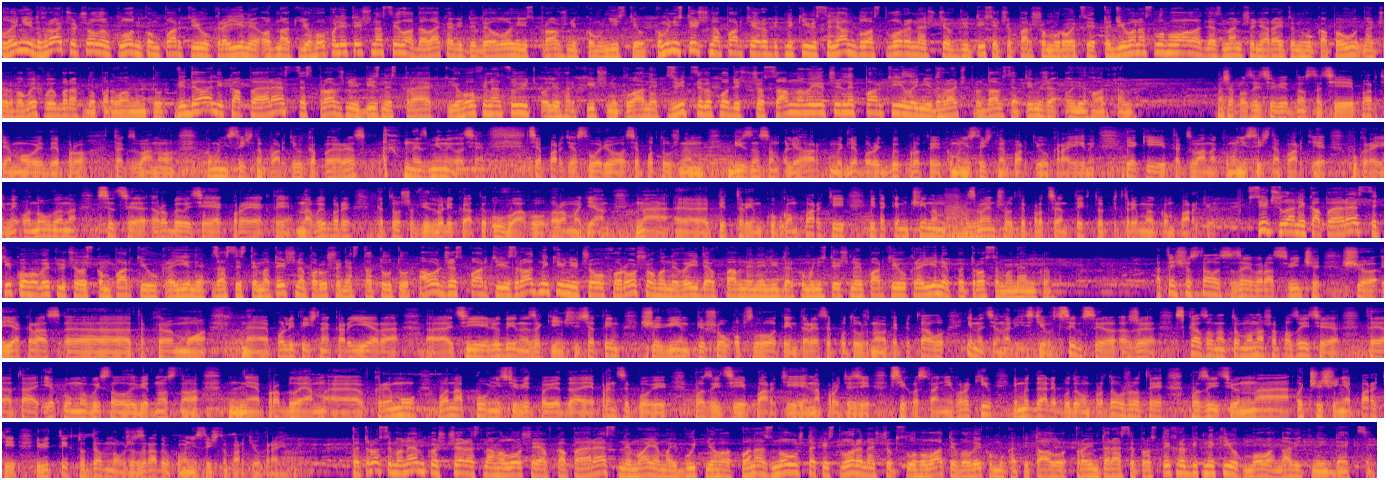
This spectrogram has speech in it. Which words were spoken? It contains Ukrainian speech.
Леонід Грач очолив клон Компартії України, однак його політична сила далека від ідеології справжніх комуністів. Комуністична партія робітників і селян була створена ще в 2001 році. Тоді вона слугувала для зменшення рейтингу КПУ на чергових виборах до парламенту. В ідеалі КПРС це справжній бізнес-проект. Його фінансують олігархічні клани. Звідси виходить, що сам новий очільник партії Леонід Грач продався тим же олігархам. Наша позиція відносно цієї партії, мова йде про так звану комуністичну партію КПРС, не змінилася. Ця партія створювалася потужним бізнесом, олігархами для боротьби проти комуністичної партії України, як і так звана комуністична партія України оновлена. Все це робилося як проекти на вибори для того, щоб відволікати увагу громадян на е, підтримку компартії і таким чином зменшувати процент тих, хто підтримує компартію. Всі члени КПРС це ті, кого виключили з Компартії України за систематичне порушення статуту. А отже, з партії зрадників нічого хорошого не вийде, впевнений лідер комуністичної партії України Петро Симоненко. А те, що сталося, зайвий раз свідчить, що якраз е, так кажемо, е, політична кар'єра е, цієї людини закінчується тим, що він пішов обслуговувати інтереси потужного капіталу і націоналістів. Цим все вже сказано. Тому наша позиція, та, та яку ми висловили відносно проблем в Криму, вона повністю відповідає принциповій позиції партії на протязі всіх останніх років. І ми далі будемо продовжувати позицію на очищення партії від тих, хто давно вже зрадив комуністичну партію України. Петро Симоненко ще раз наголошує, в КПРС немає майбутнього. Вона знову ж таки створена, щоб слугувати великому капіталу. Про інтереси простих робітників мова навіть не йдеться.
